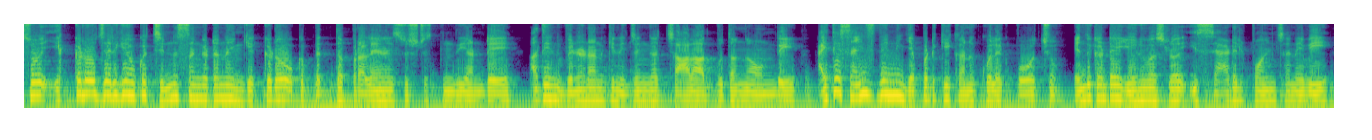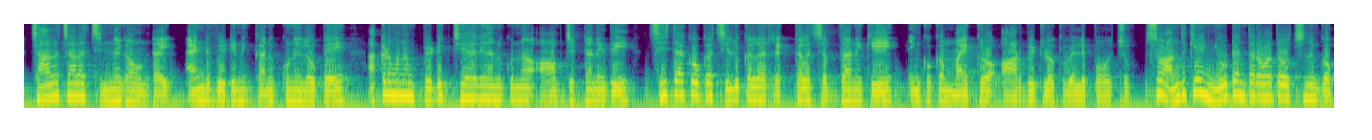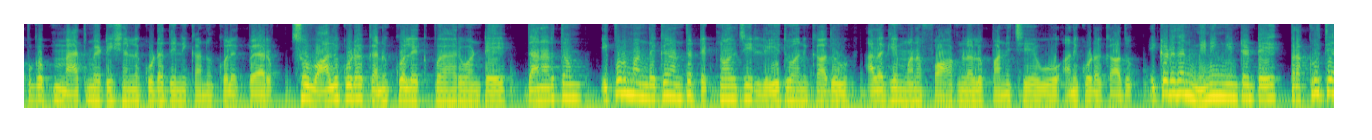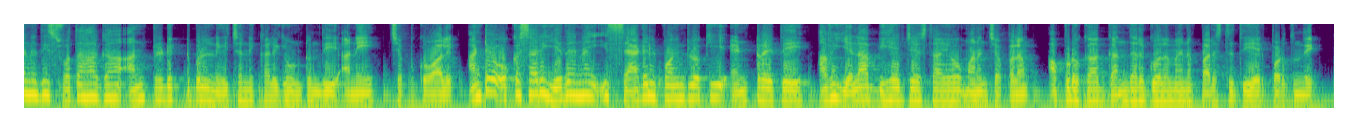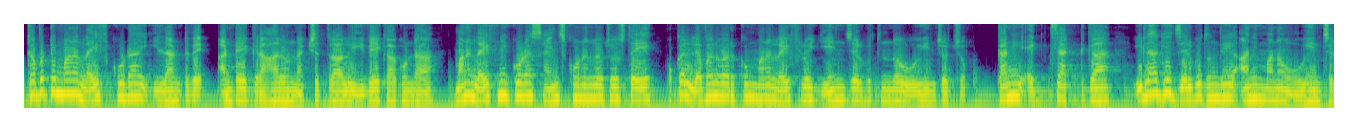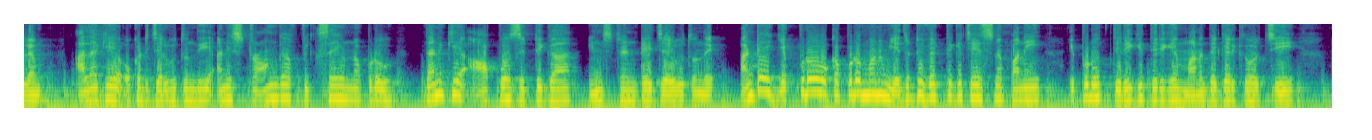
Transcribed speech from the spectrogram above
సో ఎక్కడో జరిగే ఒక చిన్న సంఘటన ఇంకెక్కడో ఒక పెద్ద ప్రళయాన్ని సృష్టిస్తుంది అంటే అది వినడానికి నిజంగా చాలా అద్భుతంగా ఉంది. అయితే సైన్స్ దీన్ని ఎప్పటికీ కనుక్కోలేకపోవచ్చు. ఎందుకంటే యూనివర్స్లో ఈ శాడిల్ పాయింట్స్ అనేవి చాలా చాలా చిన్నగా ఉంటాయి. అండ్ వీటిని కనుక్కునే లోపే అక్కడ మనం ప్రిడిక్ట్ చేయాలి అనుకున్న ఆబ్జెక్ట్ అనేది సీతాకోక చిలుకల రెక్కల శబ్దానికి ఇంకొక మైక్రో ఆర్బిట్లోకి వెళ్ళిపోవచ్చు. సో అందుకే న్యూటన్ తర్వాత వచ్చిన గొప్ప గొప్ప మ్యాథమెటిషియన్లు కూడా దీన్ని కనుక్కోలేకపోయారు. సో వాళ్ళు కూడా కనుక్కోలేకపోయారు అంటే దాని అర్థం ఇప్పుడు మన దగ్గర అంత టెక్నాలజీ లేదు అని కాదు అలాగే మన ఫార్ములాలు పనిచేయవు అని కూడా కాదు. ఇక్కడ దాని మీనింగ్ ఏంటంటే ప్రకృతి అనేది స్వతహాగా అన్ప్రిడిక్టబుల్ నేచర్ని కలిగి ఉంటుంది అని చెప్పుకోవాలి. అంటే ఒక్కసారి ఏదైనా ఈ శాడిల్ పాయింట్లోకి ఎంటర్ అయితే అవి ఎలా బిహేవ్ చేస్తాయో మనం చెప్పలేం. అప్పుడు ఒక గందరగోళమైన పరిస్థితి ఏర్పడుతుంది. కాబట్టి మన లైఫ్ కూడా ఇలాంటిదే. అంటే గ్రహాలు నక్షత్రాలు ఇవే కాకుండా మన లైఫ్ని కూడా సైన్స్ కోణంలో చూస్తే ఒక లెవెల్ వరకు మన లైఫ్లో ఏం జరుగుతుందో ఊహించవచ్చు కానీ ఎగ్జాక్ట్గా ఇలాగే జరుగుతుంది అని మనం ఊహించలేం. అలాగే ఒకటి జరుగుతుంది అని స్ట్రాంగ్గా ఫిక్స్ అయి ఉన్నప్పుడు దానికి ఆపోజిట్గా ఇన్స్టెంటే జరుగుతుంది. అంటే ఎప్పుడో ఒకప్పుడు మనం ఎదుటి వ్యక్తికి చేసిన పని ఇప్పుడు తిరిగి తిరిగి మన దగ్గరికి వచ్చి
